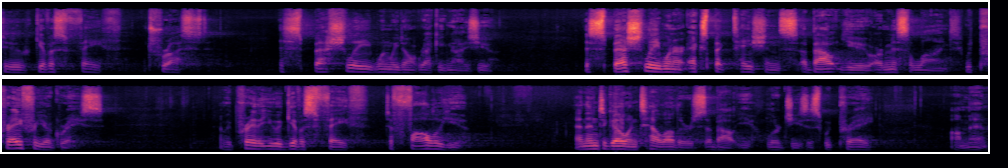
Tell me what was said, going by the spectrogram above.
to give us faith, trust, especially when we don't recognize you, especially when our expectations about you are misaligned. We pray for your grace. And we pray that you would give us faith to follow you and then to go and tell others about you, Lord Jesus. We pray. Amen.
